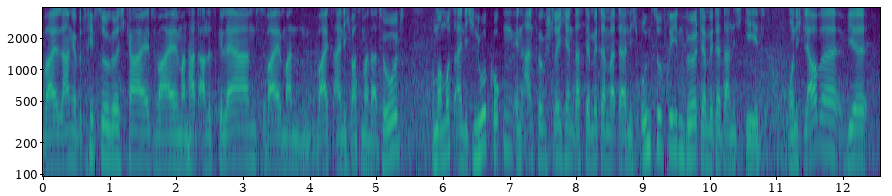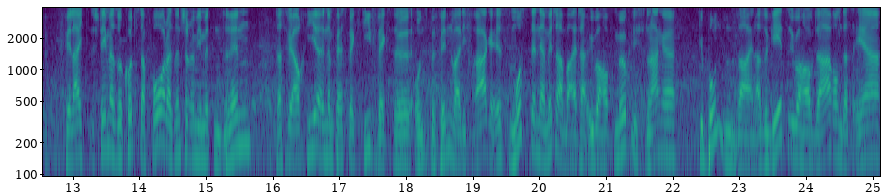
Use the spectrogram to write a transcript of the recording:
weil lange Betriebszugehörigkeit, weil man hat alles gelernt, weil man weiß eigentlich, was man da tut. Und man muss eigentlich nur gucken, in Anführungsstrichen, dass der Mitarbeiter nicht unzufrieden wird, damit er da nicht geht. Und ich glaube, wir vielleicht stehen wir so kurz davor oder sind schon irgendwie mittendrin, dass wir auch hier in einem Perspektivwechsel uns befinden, weil die Frage ist, muss denn der Mitarbeiter überhaupt möglichst lange gebunden sein? Also geht es überhaupt darum, dass er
